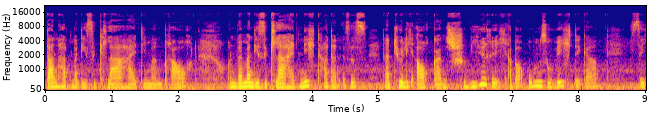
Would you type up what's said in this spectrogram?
dann hat man diese Klarheit, die man braucht. Und wenn man diese Klarheit nicht hat, dann ist es natürlich auch ganz schwierig, aber umso wichtiger, sich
